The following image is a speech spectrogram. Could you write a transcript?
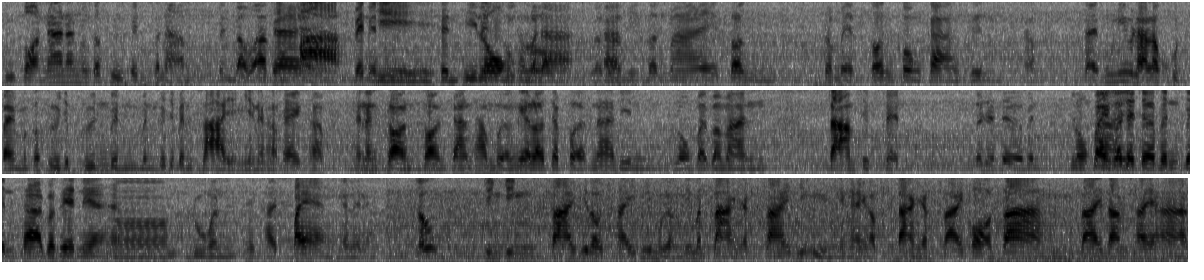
คือก่อนหน้านั้นมันก็คือเป็นสนามเป็นแบบว่าเป็นใช่ป่าเป็นที่เป็นที่โล่งธรรมดาแล้วคก็รับมีต้นไม้ต้นเสม็ดต้นตรงกลางขึ้นครับแต่พวกนี้เวลาเราขุดไปมันก็คือจะพื้นเป็นมันก็จะเป็นทรายอย่างนี้นะครับใช่ครับฉะนั้นก่อนก่อนการทำเหมืองเนี่ยเราจะเปิดหน้าดินลงไปประมาณ 30 เซน ก็จะเจอเป็นลงไปก็จะเจอเป็นเป็นทรายประเภทเนี้ยฮะอ๋อดูมันคล้ายๆแป้งนั่นเลยนะแล้วจริงๆทรายที่เราใช้ที่เหมืองนี่มันต่างจากทรายที่อื่นยังไงครับ ต่างจากทรายก่อสร้างทรายตามชายหาด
